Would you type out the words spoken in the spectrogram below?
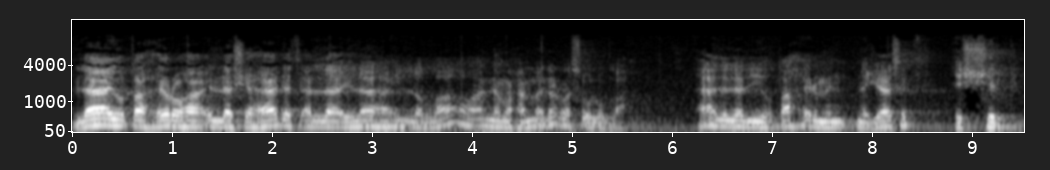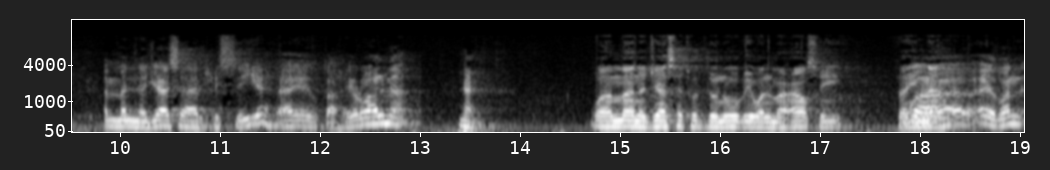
لا يطهرها إلا شهادة أن لا إله إلا الله وأن محمدا رسول الله. هذا الذي يطهر من نجاسة الشرك. أما النجاسة الحسية فهي يطهرها الماء. نعم. وأما نجاسة الذنوب والمعاصي فإنها وأيضا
